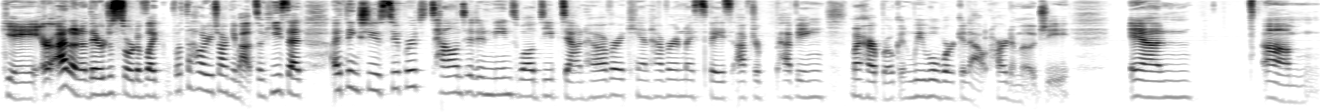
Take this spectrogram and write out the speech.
game, or I don't know. They were just sort of like, what the hell are you talking about? So he said, I think she is super talented and means well deep down. However, I can't have her in my space after having my heart broken. We will work it out. Heart emoji, and um,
